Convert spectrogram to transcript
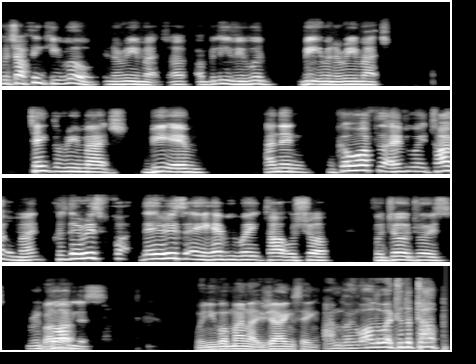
which I think he will in a rematch. I, I believe he would beat him in a rematch. Take the rematch, beat him, and then go after that heavyweight title, man. Because there is fu- there is a heavyweight title shot for Joe Joyce regardless. When you got man like Zhang saying, "I'm going all the way to the top,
